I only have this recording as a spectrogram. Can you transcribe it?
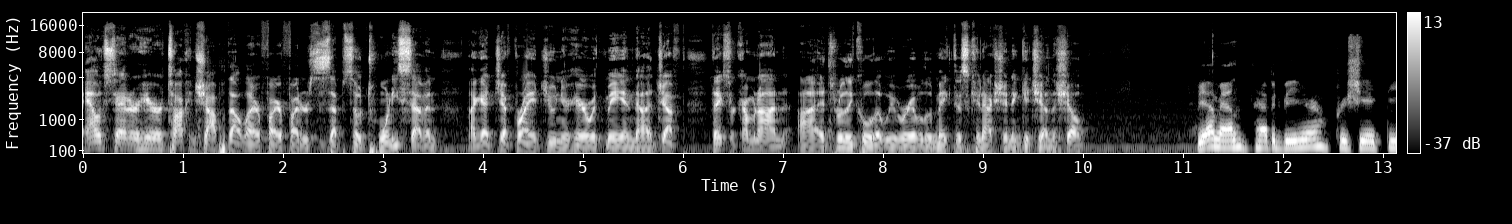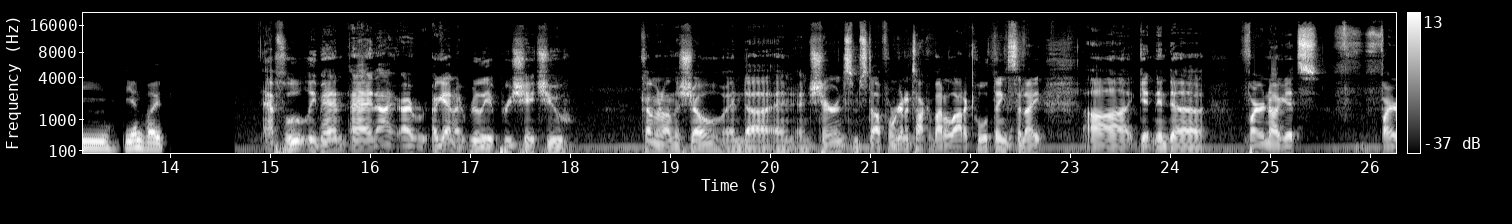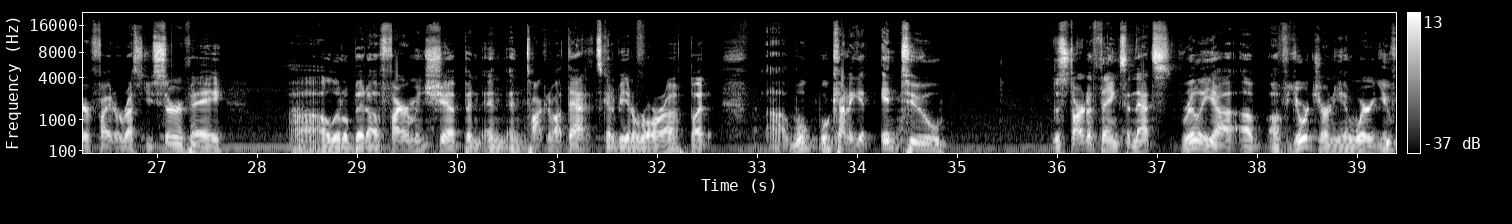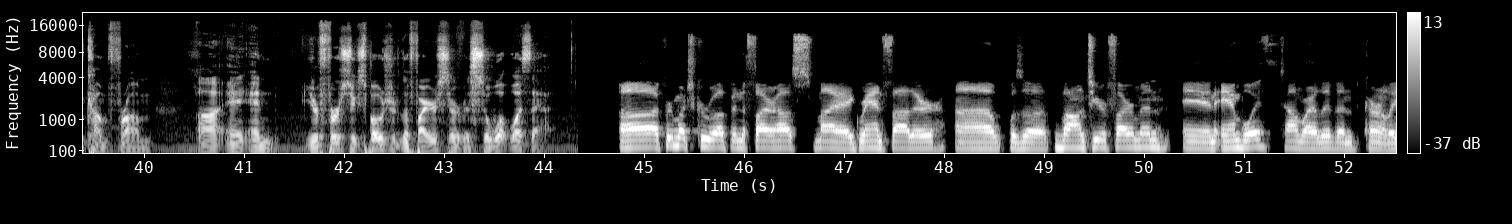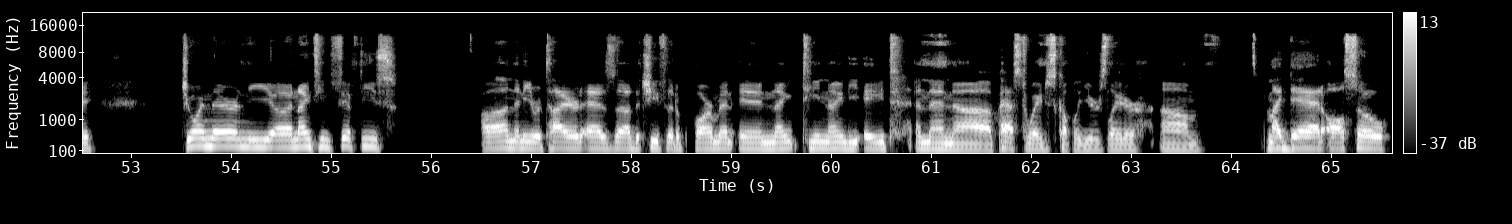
Alex Tanner here, talking shop with Outlier Firefighters. This is episode 27. I got Jeff Bryant Jr. here with me, and uh, Jeff, thanks for coming on. Uh, it's really cool that we were able to make this connection and get you on the show. Yeah, man, happy to be here. Appreciate the the invite. Absolutely, man, and I, I again, I really appreciate you coming on the show and uh, and, and sharing some stuff. We're going to talk about a lot of cool things tonight, uh, getting into fire nuggets, firefighter rescue survey, uh, a little bit of firemanship, and, and, and talking about that. It's going to be in Aurora, but uh, we'll we'll kind of get into the start of things, and that's really uh, of, of your journey and where you've come from, uh, and, and your first exposure to the fire service. So, what was that? Uh, I pretty much grew up in the firehouse. My grandfather uh, was a volunteer fireman in Amboy, town where I live in currently. Joined there in the uh, 1950s, uh, and then he retired as uh, the chief of the department in 1998, and then uh, passed away just a couple of years later. Um, my dad also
